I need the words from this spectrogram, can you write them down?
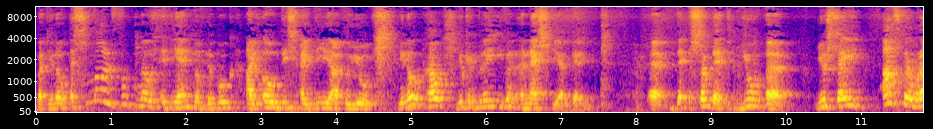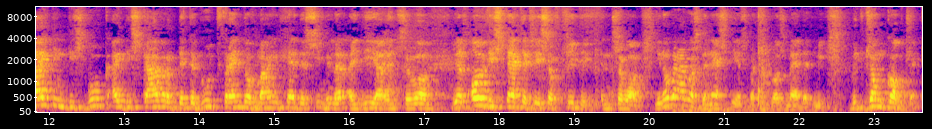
but you know, a small footnote at the end of the book. I owe this idea to you. You know how you can play even a nastier game, uh, so that you uh, you say. After writing this book, I discovered that a good friend of mine had a similar idea and so on. There's all these strategies of cheating and so on. You know where I was the nastiest, but it was mad at me? With Joan Copjec.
